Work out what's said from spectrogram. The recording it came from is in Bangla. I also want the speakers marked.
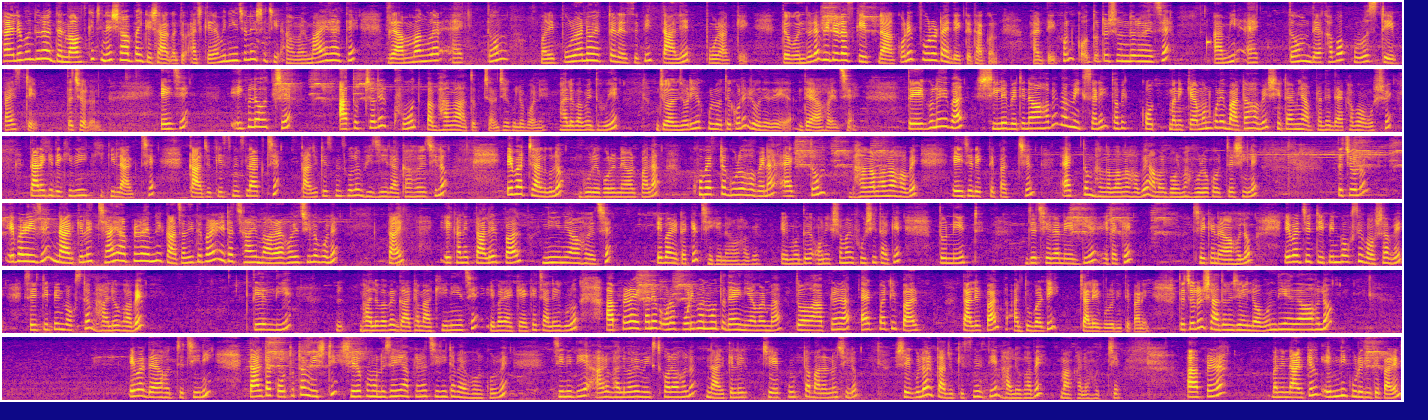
Speaker 1: হ্যালো বন্ধুরা। দ্য মামস কিচেনে সবাইকে স্বাগত। আজকের আমি নিয়ে চলে এসেছি আমার মায়ের হাতে গ্রাম বাংলার একদম মানে পুরানো একটা রেসিপি তালের পোড়া কেক তো বন্ধুরা, ভিডিওটা স্কিপ না করে পুরোটাই দেখতে থাকুন। আর দেখুন কতটা সুন্দর হয়েছে। আমি একদম দেখাবো পুরো স্টেপ বাই স্টেপ তো চলুন। এই যে এইগুলো হচ্ছে আতপ চালের খুঁত বা ভাঙা আতপ চাল, যেগুলো বলে। ভালোভাবে ধুয়ে জল ঝরিয়ে কুলোতে করে রোদে দেওয়া হয়েছে। তো এগুলো এবার শিলে বেটে নেওয়া হবে বা মিক্সারে। তবে মানে কেমন করে বাটা হবে সেটা আমি আপনাদের দেখাবো অবশ্যই। তার আগে দেখিয়ে দিই কী কী লাগছে। কাজু কিশমিশ লাগছে। কাজু কিশমিশগুলো ভিজিয়ে রাখা হয়েছিল। এবার চালগুলো গুঁড়ো করে নেওয়ার পালা। খুব একটা গুঁড়ো হবে না, একদম ভাঙা ভাঙা হবে। এই যে দেখতে পাচ্ছেন, একদম ভাঙা ভাঙা হবে। আমার বর্মা গুঁড়ো করছে শিলে। তো চলুন এবার এই যে নারকেলের ছাই, আপনারা এমনি কাঁচা দিতে পারেন। এটা ছাই মারা হয়েছিল বলে। তাই এখানে তালের পাল্প নিয়ে নেওয়া হয়েছে। এবার এটাকে ছেঁকে নেওয়া হবে। এর মধ্যে অনেক সময় ফুসি থাকে। তো নেট, যে ছেঁড়া নেট দিয়ে এটাকে ছেঁকে নেওয়া হলো। এবার যে টিফিন বক্সে বসাবে, সেই টিফিন বক্সটা ভালোভাবে তেল দিয়ে ভালোভাবে গাটা মাখিয়ে নিয়েছে। এবার একে একে চালের গুঁড়ো। আপনারা এখানে ওরা পরিমাণ মতো দেয়নি আমার মা। তো আপনারা এক বাটি পাল্প, তালের পাল্প আর দু বাটি চালের গুঁড়ো দিতে পারেন। তো চলুন স্বাদ অনুযায়ী লবণ দিয়ে দেওয়া হলো। এবার দেওয়া হচ্ছে চিনি। তালটা কতটা মিষ্টি সেরকম অনুযায়ী আপনারা চিনিটা ব্যবহার করবেন। চিনি দিয়ে আরও ভালোভাবে মিক্সড করা হলো। নারকেলের যে পুরটা বানানো ছিল, সেগুলো আর কাজু কিশমিশ দিয়ে ভালোভাবে মাখানো হচ্ছে। আপনারা মানে নারকেল এমনি কুড়ে দিতে পারেন।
